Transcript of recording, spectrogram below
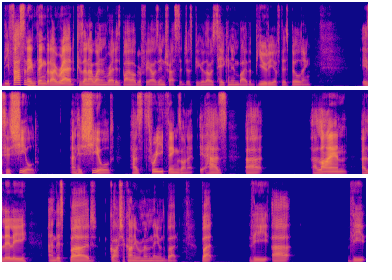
the fascinating thing that I read, because then I went and read his biography, I was interested just because I was taken in by the beauty of this building, is his shield. And his shield has three things on it it has uh, a lion, a lily, and this bird. Gosh, I can't even remember the name of the bird. But the uh, the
